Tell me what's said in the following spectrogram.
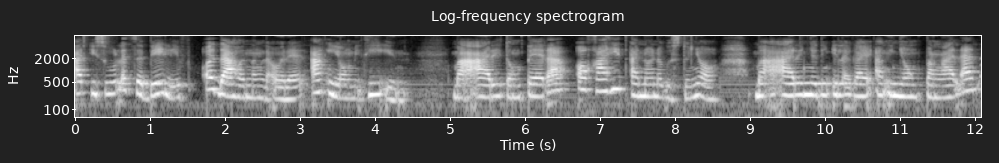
at isulat sa bay leaf o dahon ng laurel ang iyong mithiin. Maaari itong pera o kahit ano na gusto nyo. Maaari nyo ding ilagay ang inyong pangalan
